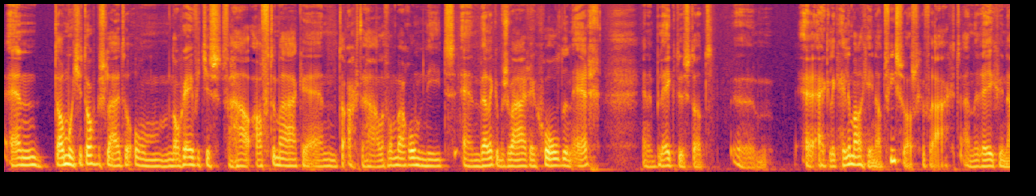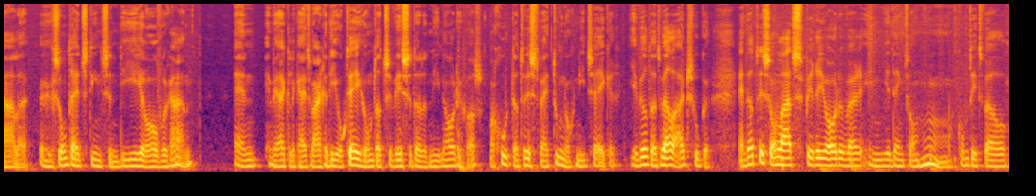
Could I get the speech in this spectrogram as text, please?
En dan moet je toch besluiten om nog eventjes het verhaal af te maken en te achterhalen van waarom niet en welke bezwaren golden er. En het bleek dus dat um, er eigenlijk helemaal geen advies was gevraagd aan de regionale gezondheidsdiensten die hierover gaan. En in werkelijkheid waren die ook tegen, omdat ze wisten dat het niet nodig was. Maar goed, dat wisten wij toen nog niet zeker. Je wilt dat wel uitzoeken. En dat is zo'n laatste periode waarin je denkt van, hmm, komt dit wel,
